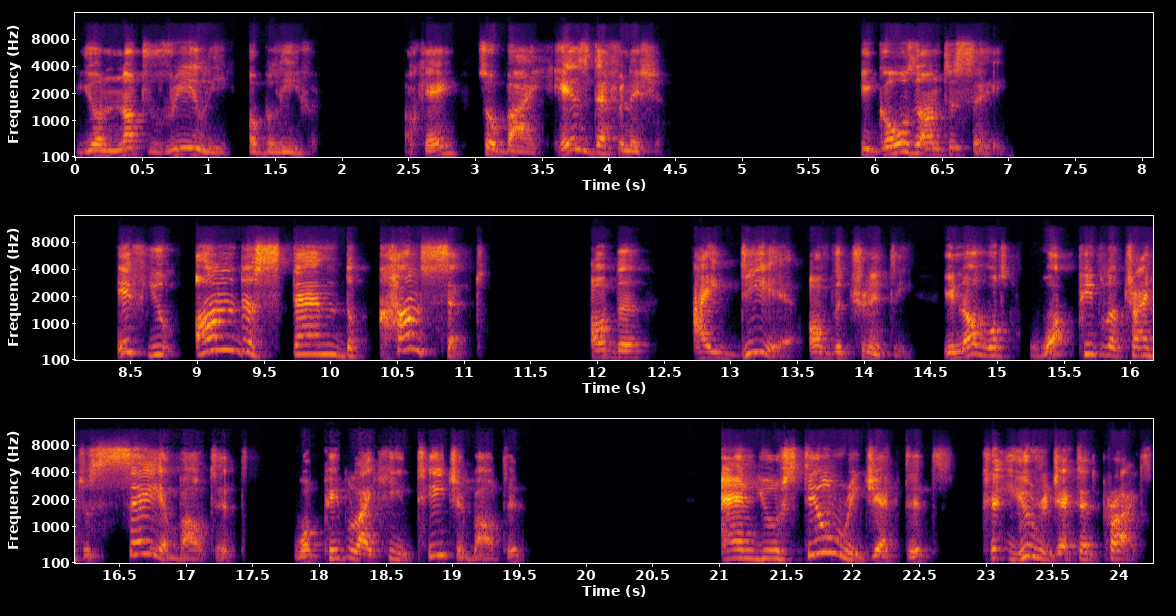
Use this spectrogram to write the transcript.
you're not really a believer. Okay? So, by his definition, he goes on to say if you understand the concept or the idea of the Trinity, you know what, what people are trying to say about it, what people like he teach about it, and you still reject it, you rejected Christ.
